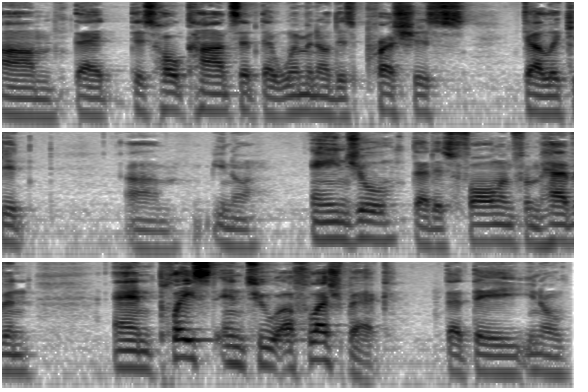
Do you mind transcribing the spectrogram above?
um, that this whole concept that women are this precious, delicate, um, you know, angel that is fallen from heaven and placed into a flesh bag that they, you know,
